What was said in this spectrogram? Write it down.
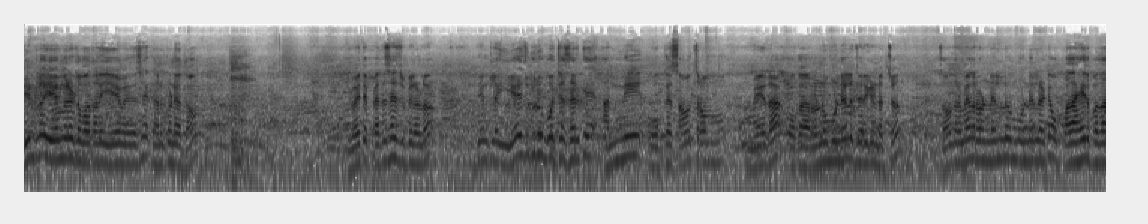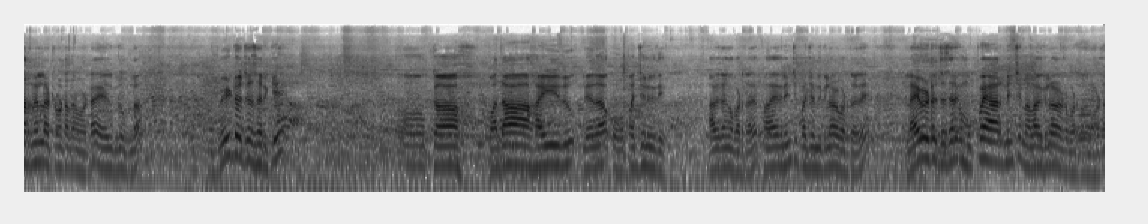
దీంట్లో ఏం రేట్లు పోతున్నాయి ఏమనేసి కనుక్కునేద్దాం. ఇవైతే పెద్ద సైజు పిల్లలు. దీంట్లో ఏజ్ గ్రూప్ వచ్చేసరికి అన్నీ ఒక సంవత్సరం మీద ఒక రెండు మూడు నెలలు జరిగి ఉండొచ్చు. సంవత్సరం మీద రెండు నెలలు మూడు నెలలు అంటే ఒక పదహైదు పదహారు నెలలు అట్లా ఉంటుంది అనమాట ఏజ్ గ్రూప్లో వెయిట్ వచ్చేసరికి ఒక పదహైదు లేదా ఒక పద్దెనిమిది ఆ విధంగా పడుతుంది. పదహైదు నుంచి పద్దెనిమిది కిలోలు పడుతుంది. లైవ్ వెయిట్ వచ్చేసరికి ముప్పై ఆరు నుంచి నలభై కిలోలు పడుతుంది అనమాట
